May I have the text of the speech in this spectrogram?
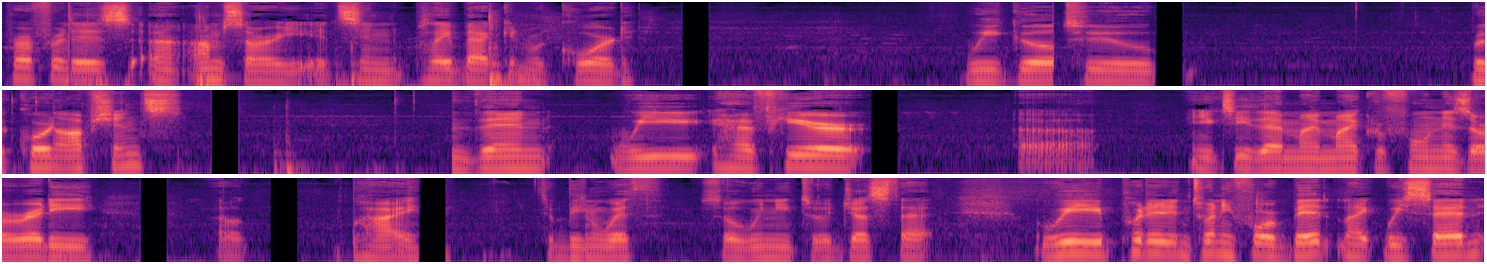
preferences uh, I'm sorry it's in playback and record. We go to recording options. And then we have here uh, you can see that my microphone is already uh, high to begin with so we need to adjust that. We put it in 24 bit like we said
